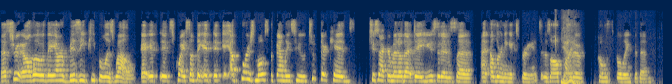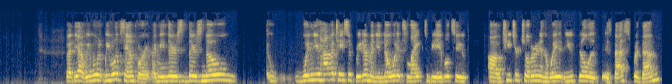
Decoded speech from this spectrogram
That's true. Although they are busy people as well, it, it's quite something. It, it, of course, most of the families who took their kids to Sacramento that day used it as a, a learning experience. It was all part yeah. of homeschooling for them. But yeah, we won't we won't stand for it. I mean, there's there's no when you have a taste of freedom and you know what it's like to be able to um, teach your children in the way that you feel is, is best for them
